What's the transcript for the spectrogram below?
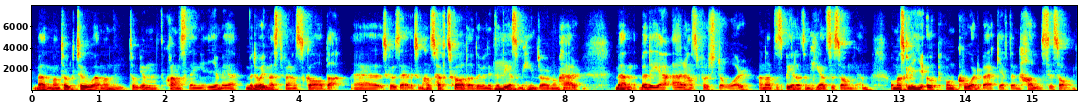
Men man tog Tua, man tog en chansning i och med, men det var ju mest för hans skada, eh, ska vi säga, liksom hans höftskada. Det är väl inte mm. det som hindrar honom här. Men, men det är, hans första år, han har inte spelat en hel säsong än. Om man skulle ge upp på en quarterback efter en halv säsong,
